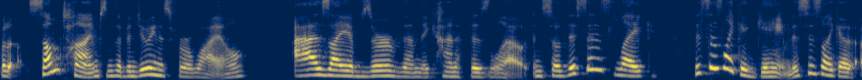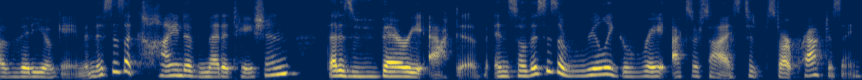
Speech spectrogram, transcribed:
But sometimes, since I've been doing this for a while, as I observe them, they kind of fizzle out. And so this is like this is like a game. This is like a, a video game. And this is a kind of meditation that is very active. And so this is a really great exercise to start practicing.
